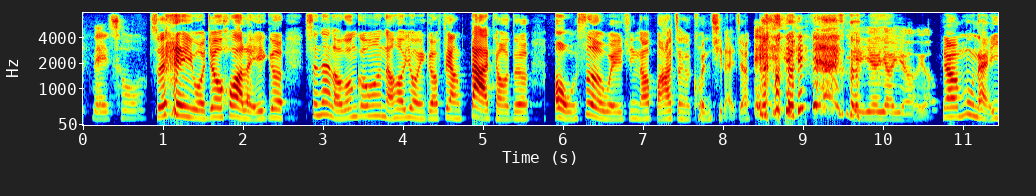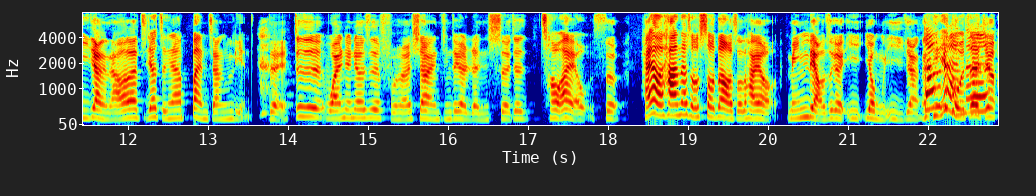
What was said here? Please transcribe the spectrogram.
没错。所以我就画了一个圣诞老公公，然后用一个非常大条的藕色围巾，然后把它整个捆起来，这样。有有有有有。然后木乃伊这样，然后呢，只要整下半张脸，对，就是完全就是符合小眼睛这个人设，就是超爱藕色。还有他那时候收到的时候，他有明了这个意用意，这样，因为我真的觉得。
